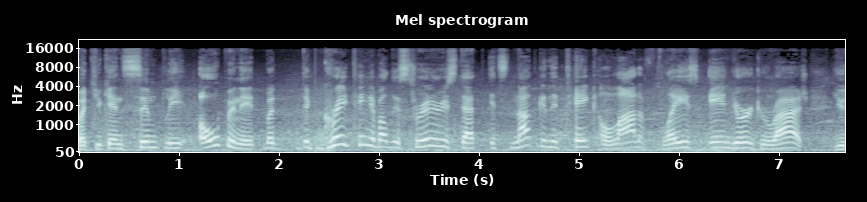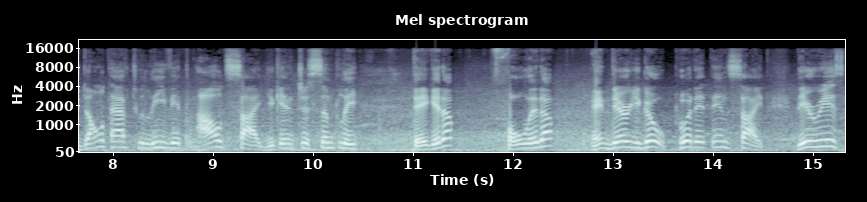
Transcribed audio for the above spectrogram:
but you can simply open it. But the great thing about this trailer is that it's not gonna take a lot of place in your garage. You don't have to leave it outside. You can just simply take it up, fold it up, and there you go, put it inside. There is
